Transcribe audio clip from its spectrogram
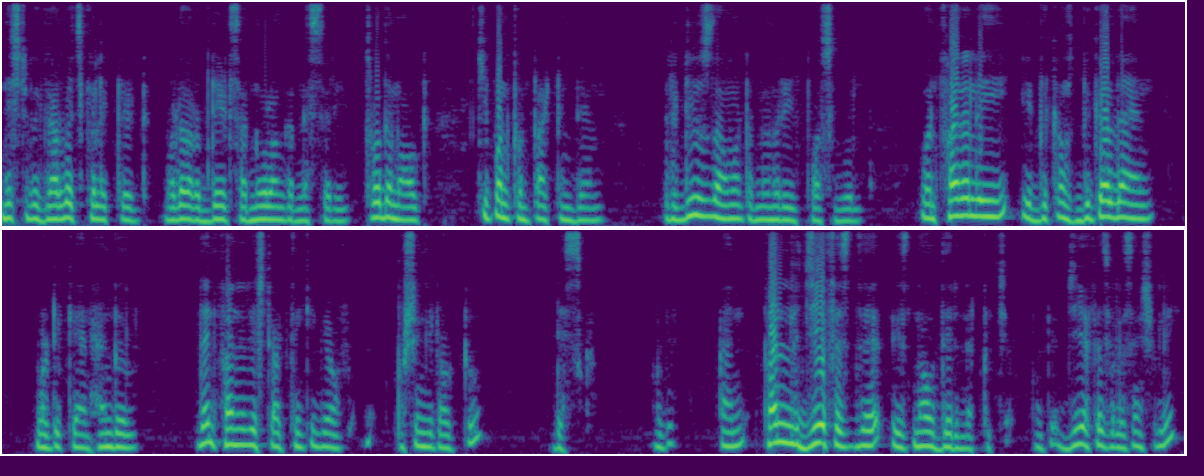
needs to be garbage collected, whatever updates are no longer necessary, throw them out, keep on compacting them, reduce the amount of memory if possible. When finally it becomes bigger than what you can handle, then finally start thinking of pushing it out to disk. Okay. And finally GFS there is now there in that picture. Okay. GFS will essentially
